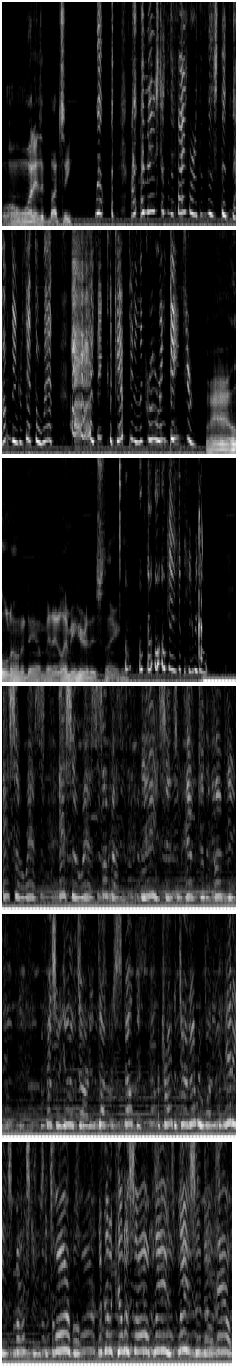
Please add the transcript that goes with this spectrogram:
What is it, Butsy? I, I managed to decipher the, the, the Humdinger's SOS. Uh, I think the captain and the crew are in danger. Well, hold on a damn minute. Let me hear this thing. Oh, oh, oh, okay, here we go. SOS, SOS, somebody, please send some help to the Humdinger. Professor Unitard and Dr. Smeltis are trying to turn everyone into hideous monsters. It's horrible. They're gonna kill us all. Please, please send no help.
